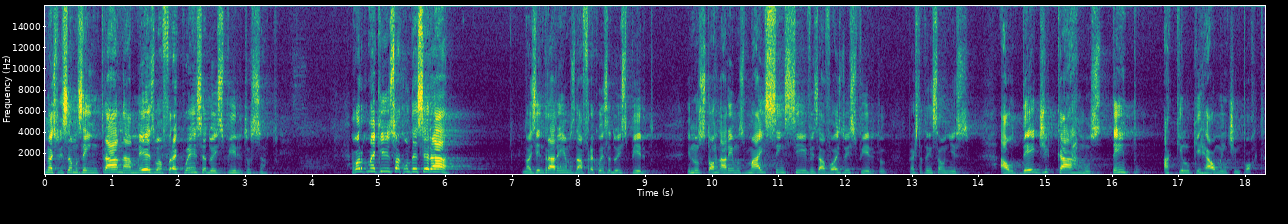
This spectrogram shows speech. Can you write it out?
Nós precisamos entrar na mesma frequência do Espírito Santo. Agora, como é que isso acontecerá? Nós entraremos na frequência do Espírito e nos tornaremos mais sensíveis à voz do Espírito Presta atenção nisso. Ao dedicarmos tempo àquilo que realmente importa.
